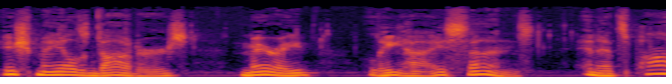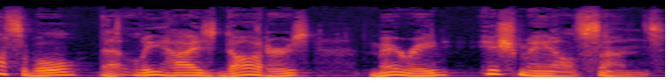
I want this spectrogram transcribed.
Ishmael's daughters married Lehi's sons, and it's possible that Lehi's daughters married Ishmael's sons.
